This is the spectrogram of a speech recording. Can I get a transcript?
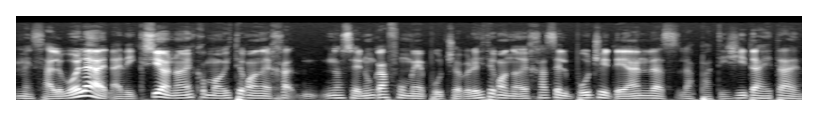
Me salvó la, adicción, ¿no? Es como, viste, cuando dejas, no sé, nunca fumé pucho, pero viste cuando dejas el pucho y te dan las, pastillitas estas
